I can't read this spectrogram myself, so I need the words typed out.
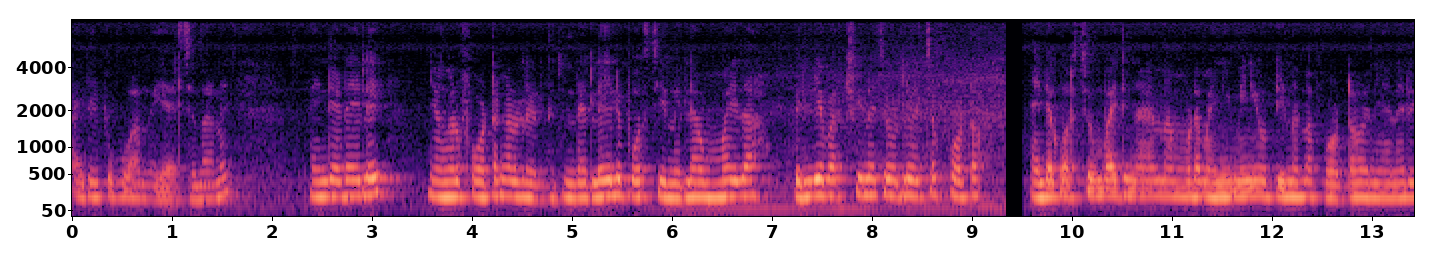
അതിലേക്ക് പോകാമെന്ന് വിചാരിച്ചതാണ്. അതിന്റെ ഇടയിൽ ഞങ്ങൾ ഫോട്ടോകളെല്ലാം എടുത്തിട്ടുണ്ട്. എല്ലാം പോസ്റ്റ് ചെയ്യുന്നില്ല. ഉമ്മ ഇതാ വലിയ പക്ഷീനെ ചുവട്ടിൽ വെച്ച ഫോട്ടോ. അതിന്റെ കുറച്ച് മുമ്പായിട്ട് ഞാൻ നമ്മുടെ മിനി മിനി ഊട്ടി എന്നുള്ള ഫോട്ടോ ഞാനൊരു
